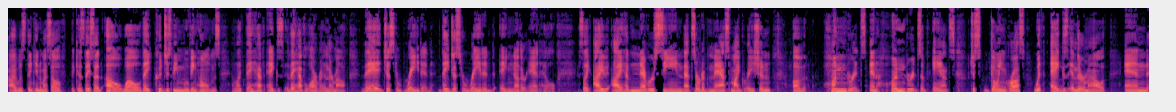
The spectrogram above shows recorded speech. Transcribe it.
I was thinking to myself because they said, "Oh, well, they could just be moving homes." And like they have eggs, they have larvae in their mouth. They just raided. They just raided another anthill. It's like I I have never seen that sort of mass migration of hundreds and hundreds of ants just going across with eggs in their mouth and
